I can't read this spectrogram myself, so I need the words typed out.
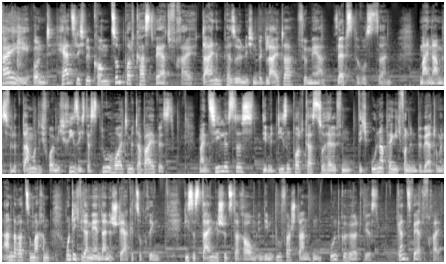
Hi und herzlich willkommen zum Podcast Wertfrei, deinem persönlichen Begleiter für mehr Selbstbewusstsein. Mein Name ist Philipp Damm und ich freue mich riesig, dass du heute mit dabei bist. Mein Ziel ist es, dir mit diesem Podcast zu helfen, dich unabhängig von den Bewertungen anderer zu machen und dich wieder mehr in deine Stärke zu bringen. Dies ist dein geschützter Raum, in dem du verstanden und gehört wirst. Ganz wertfrei.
